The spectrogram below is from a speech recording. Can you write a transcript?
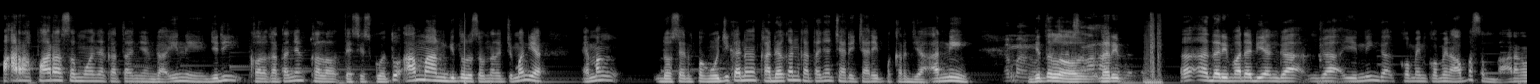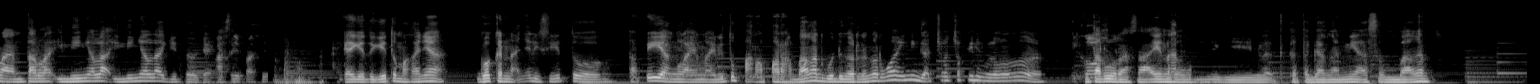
parah-parah semuanya katanya nggak ini jadi kalau katanya kalau tesis gue tuh aman gitu loh sebenarnya cuman ya emang dosen penguji kadang kadang kan katanya cari-cari pekerjaan nih. Memang Gitu loh, kesalahan. dari- eh, daripada dia nggak nggak ini nggak komen-komen apa sembarang lah entar lah ininya lah ininya lah gitu kayak pasti gitu. Pasti. kayak gitu-gitu makanya gue kenanya di situ. Tapi yang lain-lain itu parah-parah banget gue denger-denger wah ini nggak cocok ini belum Niko, ntar lu rasain semuanya gila ketegangannya asem banget.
